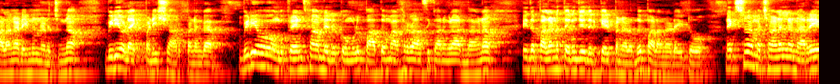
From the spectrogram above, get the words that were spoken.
பலனடையணும்னு நினச்சிங்கன்னா வீடியோ லைக் பண்ணி ஷேர் பண்ணுங்கள் வீடியோ உங்கள் ஃப்ரெண்ட்ஸ் ஃபேமிலி இருக்கவங்களும் பார்த்து மகர ராசிக்காரங்களாக இருந்தாங்கன்னா இதை பலனை தெரிஞ்சு இதற்கேற்ப நடந்து பலனடையட்டும். நெக்ஸ்ட் நம்ம சேனலில் நிறைய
